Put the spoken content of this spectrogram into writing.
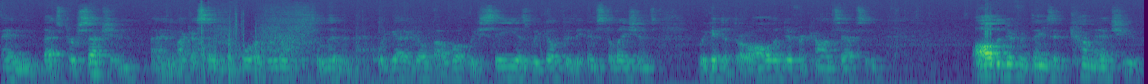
and that's perception. And like I said before, we don't get to live in that. We got to go by what we see as we go through the installations. We get to throw all the different concepts and all the different things that come at you.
